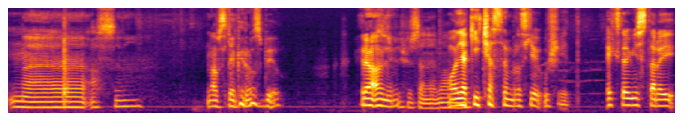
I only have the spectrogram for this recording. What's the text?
Ne, asi ne. Mám si nějaký rozbil. Reálně. By se nemá. On jaký časem prostě už je extrémně starý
